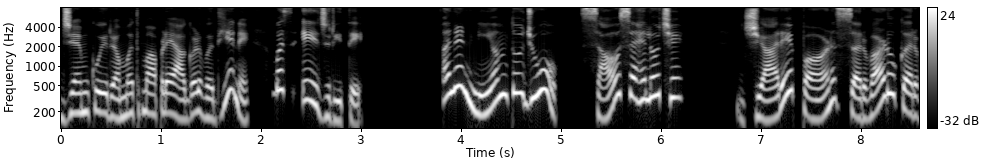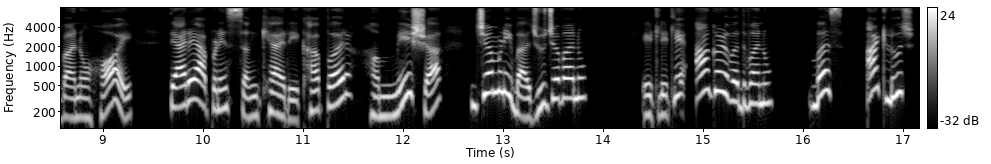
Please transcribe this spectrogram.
જેમ કોઈ રમતમાં આપણે આગળ વધીએ ને, બસ એ જ રીતે. અને નિયમ તો જુઓ સાવ સહેલો છે. જ્યારે પણ સરવાળો કરવાનો હોય, ત્યારે આપણે સંખ્યા રેખા પર હંમેશા જમણી બાજુ જવાનું, એટલે એટલે આગળ વધવાનું. બસ, આટલું જ.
